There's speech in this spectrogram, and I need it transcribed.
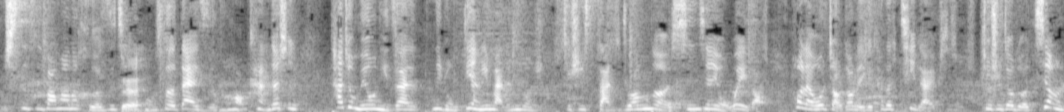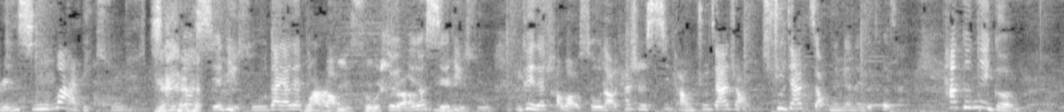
四四方方的盒子，系个红色的袋子，很好看。但是它就没有你在那种店里买的那种就是散装的新鲜有味道。后来我找到了一个它的替代品，就是叫做匠人心袜底酥，也叫鞋底酥，大家在淘宝袜底酥是吧？对，也叫鞋底酥，你可以在淘宝搜到，它是西塘朱家角朱家角那边的一个特产。它跟那个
